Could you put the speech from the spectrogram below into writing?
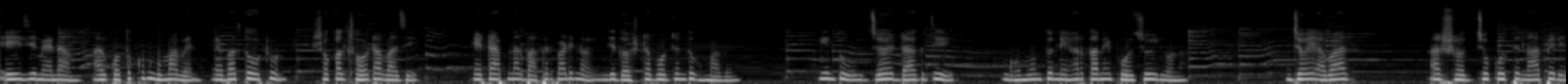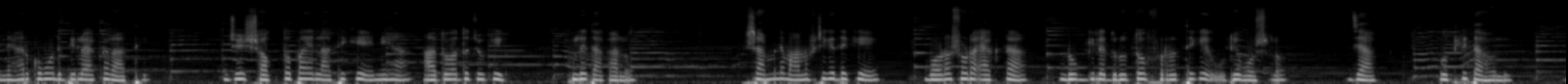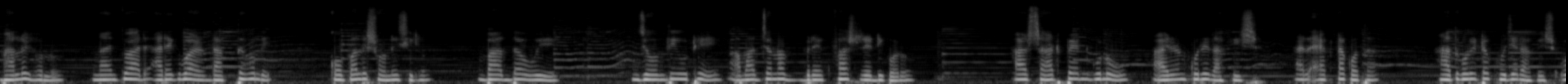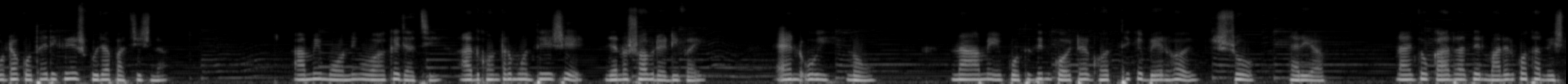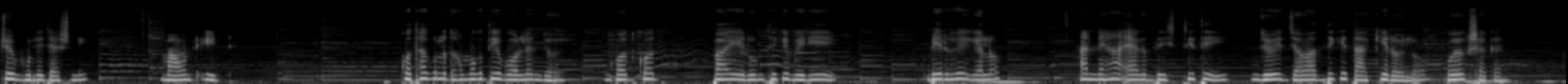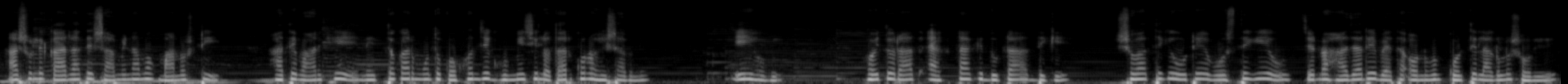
এই যে ম্যাডাম, আর কতক্ষণ ঘুমাবেন? এবার তো উঠুন, সকাল ছটা বাজে। এটা আপনার বাপের বাড়ি নয় যে দশটা পর্যন্ত ঘুমাবেন। কিন্তু জয়ের ডাক যে ঘুমন্ত নেহার কানে পৌঁছইল না। জয় আবার আর সহ্য করতে না পেরে নেহার কোমরে দিল একটা লাথি। জয় শক্ত পায়ে লাথি খেয়ে নেহা আদো আদো চোখে খুলে তাকালো। সামনে মানুষটিকে দেখে বড় সড়ো একটা ডুব গিলে দ্রুত ফ্লোর থেকে উঠে বসল। যাক উঠলি তাহলে? ভালোই হলো। নয়তো আর আরেকবার ডাকতে হলে কপালে শনি ছিল। বাদ দা ওয়ে। জলদি উঠে আমার জন্য ব্রেকফাস্ট রেডি করো। আর শার্ট প্যান্টগুলো আয়রন করে রাখিস। আর একটা কথা, হাতঘড়িটা খুঁজে রাখিস। ওটা কোথায় রেখেছিস খুঁজে পাচ্ছিস না। আমি মর্নিং ওয়াকে যাচ্ছি। আধ ঘণ্টার মধ্যে এসে যেন সব রেডি পাই। অ্যান্ড উই নো না, আমি প্রতিদিন কয়টার ঘর থেকে বের হয় শো হ্যারি আপ নয়তো কাল রাতের মারের কথা নিশ্চয়ই ভুলে যাসনি? Mount it. কথাগুলো ধমক দিয়ে বললেন জয়। গদগদ পায়ে রুম থেকে বেরিয়ে বের হয়ে গেল। আর নেহা এক দৃষ্টিতেই জয়ের যাওয়ার দিকে তাকিয়ে রইল। কয়েক সেকেন্ড। আসলে কার রাতে স্বামী নামক মানুষটি হাতে মার খেয়ে নিত্যকার মতো কখন যে ঘুমিয়েছিল তার কোনো হিসাব নেই। এই হবে। হয়তো রাত একটা কি দুটা দিকে। শোয়া থেকে উঠে বসতে গিয়েও যেন হাজারে ব্যথা অনুভব করতে লাগল শরীরে।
